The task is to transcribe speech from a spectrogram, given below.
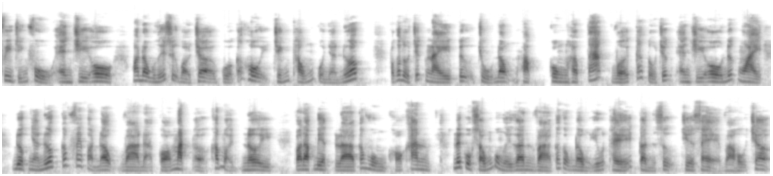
phi chính phủ NGO hoạt động dưới sự bảo trợ của các hội chính thống của nhà nước và các tổ chức này tự chủ động hoặc cùng hợp tác với các tổ chức NGO nước ngoài được nhà nước cấp phép hoạt động và đã có mặt ở khắp mọi nơi và đặc biệt là các vùng khó khăn, nơi cuộc sống của người dân và các cộng đồng yếu thế cần sự chia sẻ và hỗ trợ.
